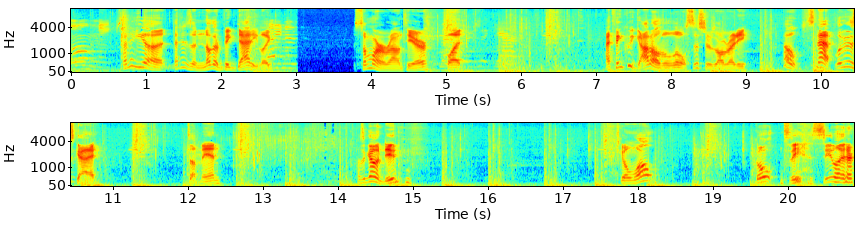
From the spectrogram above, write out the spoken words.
Is that a uh, that is another Big Daddy like somewhere around here, but I think we got all the little sisters already. Oh snap! Look at this guy. What's up, man? How's it going, dude? Going well? Cool. See, see you later.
